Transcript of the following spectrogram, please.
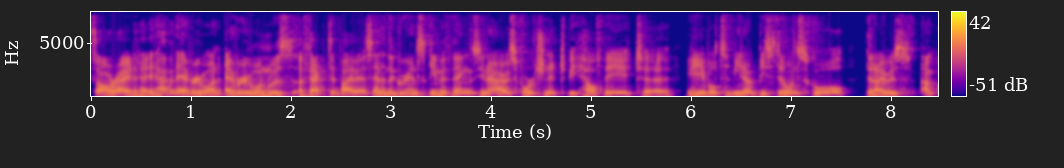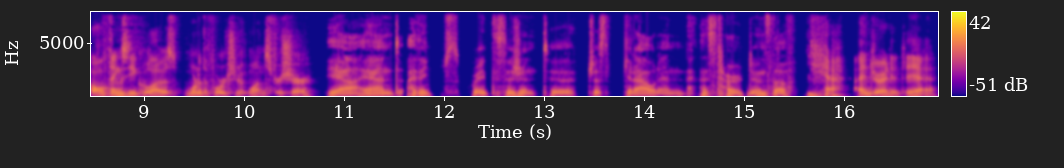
It's all right. It happened to everyone. Everyone was affected by this. And in the grand scheme of things, you know, I was fortunate to be healthy, to be able to, you know, be still in school. That I was, um, all things equal, I was one of the fortunate ones for sure. Yeah. And I think it's a great decision to just get out and start doing stuff. Yeah. I enjoyed it. Yeah.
